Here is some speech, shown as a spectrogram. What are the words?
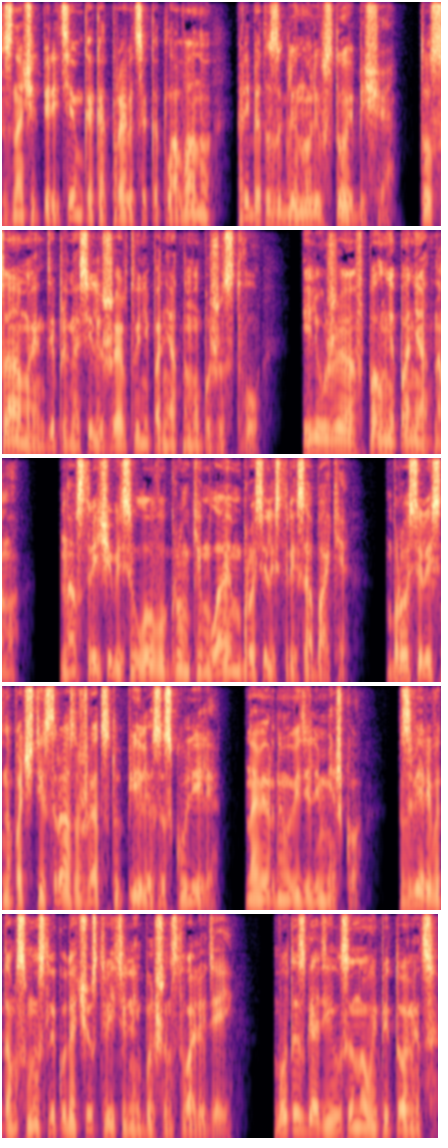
Значит, перед тем, как отправиться к котловану, ребята заглянули в стойбище. То самое, где приносили жертвы непонятному божеству. Или уже вполне понятному – Навстречу Веселову громким лаем бросились три собаки. Бросились, но почти сразу же отступили, заскулили. Наверное, увидели Мишку. Звери в этом смысле куда чувствительнее большинства людей. Вот и сгодился новый питомец.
